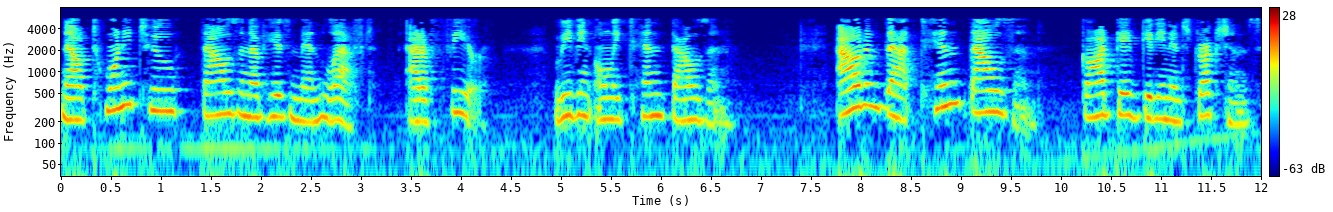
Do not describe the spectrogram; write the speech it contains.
Now 22,000 of his men left out of fear, leaving only 10,000. Out of that 10,000, God gave Gideon instructions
